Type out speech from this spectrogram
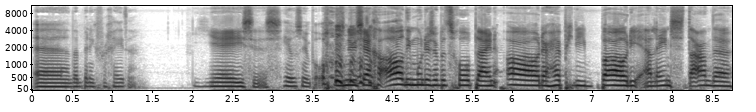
Eh, dat ben ik vergeten. Jezus. Heel simpel. Dus nu zeggen al die moeders op het schoolplein... oh, daar heb je die Bo, die alleenstaande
